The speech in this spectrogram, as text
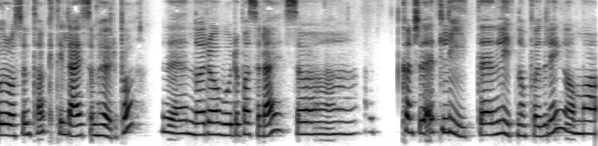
går også en takk til deg som hører på. Når og hvor det passer deg. Så kanskje et lite, en liten oppfordring om å,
